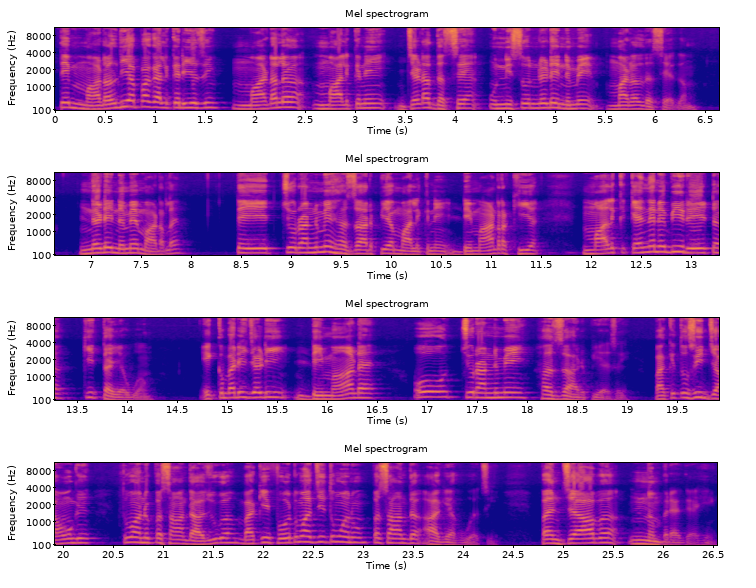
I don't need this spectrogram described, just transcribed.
ਤੇ ਮਾਡਲ ਦੀ ਆਪਾਂ ਗੱਲ ਕਰੀਏ ਜੀ, ਮਾਡਲ ਮਾਲਕ ਨੇ ਜਿਹੜਾ ਦੱਸਿਆ 1999 ਮਾਡਲ ਦੱਸਿਆ ਦੱਸਿਆਗਾ 99 ਮਾਡਲ ਹੈ ਤੇ 94000 ਰੁਪਇਆ ਮਾਲਕ ਨੇ ਡਿਮਾਂਡ ਰੱਖੀ ਹੈ ਮਾਲਕ ਕਹਿੰਦੇ ਨੇ ਵੀ ਰੇਟ ਕੀਤਾ ਜਾਊਗਾ। ਇੱਕ ਵਾਰੀ ਜਿਹੜੀ ਡਿਮਾਂਡ ਹੈ, ਉਹ 94000 ਰੁਪਇਆ ਸੀ। ਬਾਕੀ ਤੁਸੀਂ ਜਾਓਗੇ, ਤੁਹਾਨੂੰ ਪਸੰਦ ਆ ਜਾਊਗਾ। ਬਾਕੀ ਫੋਟੋਆਂ 'ਚ ਹੀ ਤੁਹਾਨੂੰ ਪਸੰਦ ਆ ਗਿਆ ਹੋਊਗਾ ਜੀ। ਪੰਜਾਬ ਨੰਬਰ ਹੈਗਾ ਇਹ।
